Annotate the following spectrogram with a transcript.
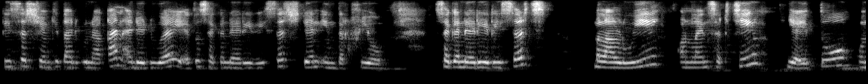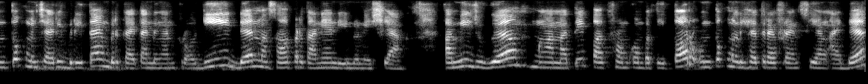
Research yang kita gunakan ada dua, yaitu secondary research dan interview. Secondary research melalui online searching, yaitu untuk mencari berita yang berkaitan dengan prodi dan masalah pertanian di Indonesia. Kami juga mengamati platform kompetitor untuk melihat referensi yang ada,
